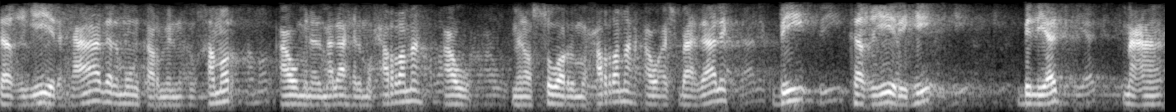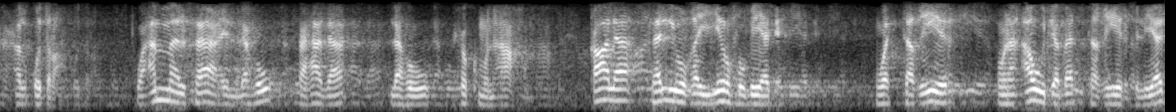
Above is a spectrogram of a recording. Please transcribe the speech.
تغيير هذا المنكر من الخمر أو من الملاهي المحرمة أو من الصور المحرمة أو أشباه ذلك بتغييره باليد مع القدرة. وأما الفاعل له فهذا له حكم آخر. قال فليغيره بيده. والتغيير هنا أوجب التغيير باليد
